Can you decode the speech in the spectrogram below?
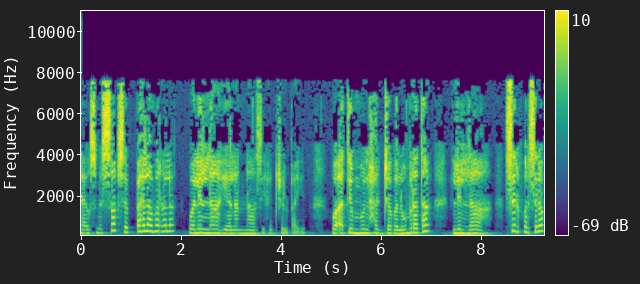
ہے، اس میں سب سے پہلا مرحلہ ولی اللہ سے حج البعید و اتم الحج ولمرتا صرف اور صرف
